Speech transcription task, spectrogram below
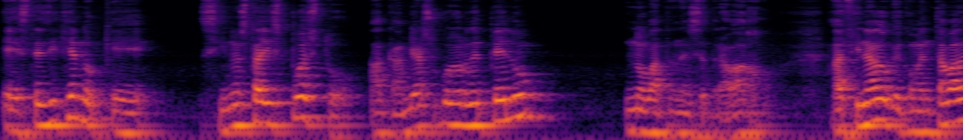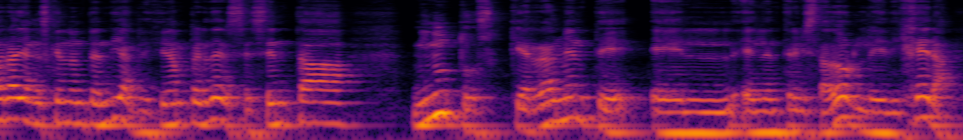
estés diciendo que si no está dispuesto a cambiar su color de pelo, no va a tener ese trabajo. Al final lo que comentaba Dryan es que él no entendía que le hicieran perder 60 minutos que realmente el, el entrevistador le dijera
